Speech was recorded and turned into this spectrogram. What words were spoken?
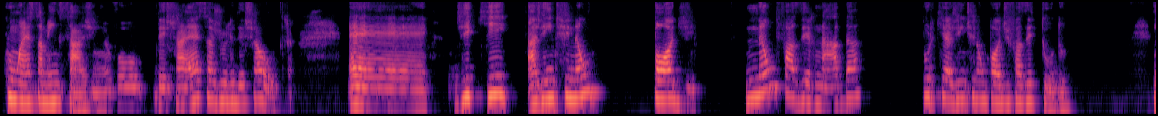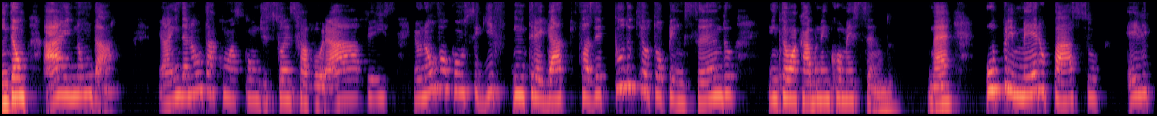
com essa mensagem. Eu vou deixar essa, a Júlia deixa outra. É, de que a gente não pode não fazer nada porque a gente não pode fazer tudo. Então, ai, não dá ainda não está com as condições favoráveis, eu não vou conseguir entregar, fazer tudo que eu estou pensando, então acabo nem começando, né? O primeiro passo, ele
